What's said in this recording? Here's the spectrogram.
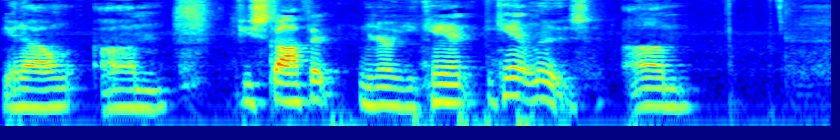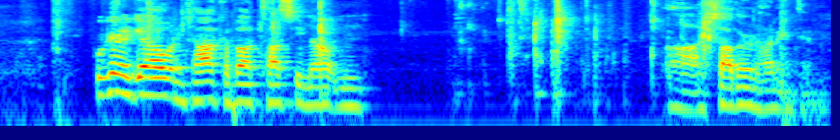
You know, um, if you stop it, you know you can't you can't lose. Um, we're gonna go and talk about Tussey Mountain, uh, Southern Huntingdon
